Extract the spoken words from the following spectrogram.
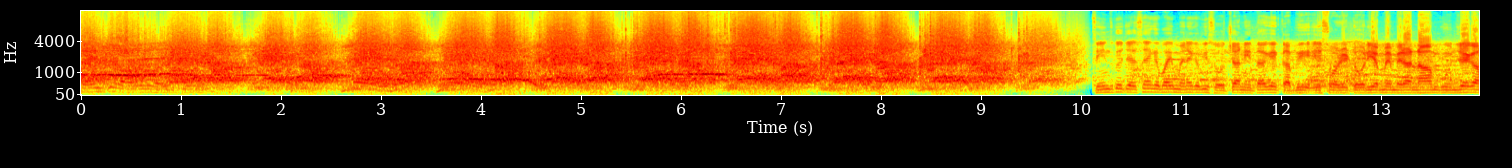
थैंक यू सीन्स कुछ ऐसे हैं कि भाई मैंने कभी सोचा नहीं था कि कभी इस ऑडिटोरियम में मेरा नाम गूंजेगा।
